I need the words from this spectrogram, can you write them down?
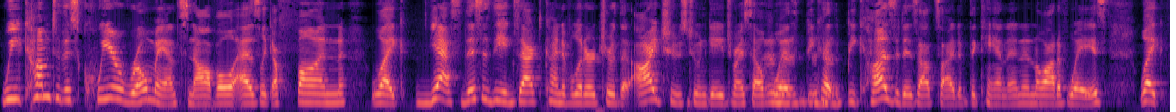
we come to this queer romance novel as like a fun like yes this is the exact kind of literature that i choose to engage myself mm-hmm, with because because it is outside of the canon in a lot of ways like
